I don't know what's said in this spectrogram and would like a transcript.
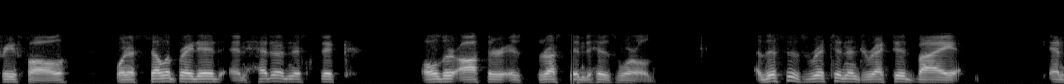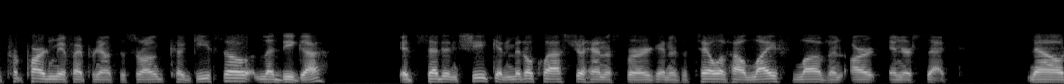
free fall when a celebrated and hedonistic older author is thrust into his world. This is written and directed by, and pardon me if I pronounce this wrong, Kagiso Lediga, it's set in chic and middle class Johannesburg and is a tale of how life, love, and art intersect. Now,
